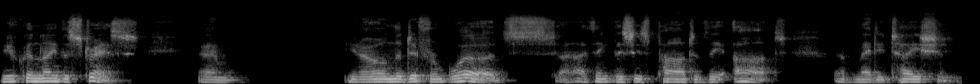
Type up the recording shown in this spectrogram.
You can lay the stress, um, you know, on the different words. I think this is part of the art of meditation.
